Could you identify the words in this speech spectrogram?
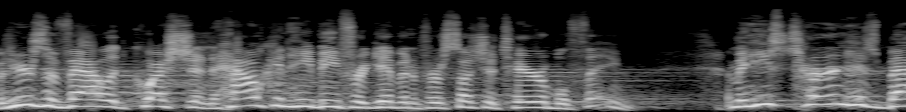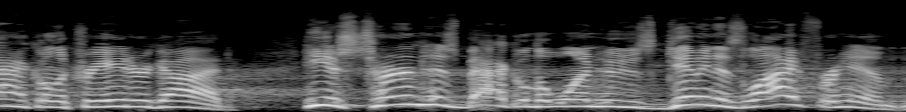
But here's a valid question How can he be forgiven for such a terrible thing? I mean, he's turned his back on the Creator God. He has turned his back on the one who's giving his life for him.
